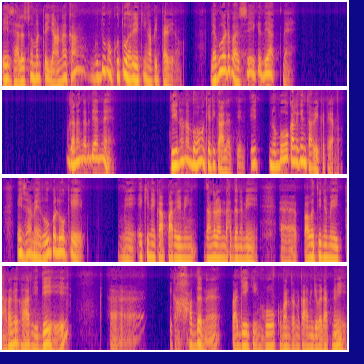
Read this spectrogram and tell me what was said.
ඒ සැලසුමට යනකම් බුදුම කුතුහලයකින් අපිත් ඇවෙනවා. ලැබුවට පස්සේ ඒකේ දෙයක් නැහැ. ගණන් ගන්න දෙයක් නැහැ. තියෙනවා බොහොම කෙටි කාලයක් තියෙන. ඒ නොබෝ කලකින් තව එකට යනවා. ඒ නිසා මේ රූප ලෝකේ මේ එකිනෙකා පරිමින් දඟලන්න හදන මේ පවතින මේ තරඟකාරී දේ ඒක හදන රජයකින් හෝ කුමන්ත්‍රණ කාරණගේ වැඩක් නෙවෙයි.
